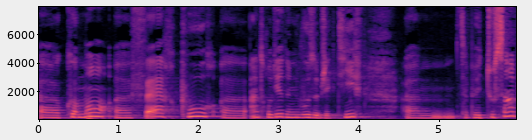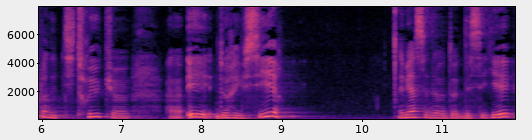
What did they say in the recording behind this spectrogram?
euh, comment euh, faire pour euh, introduire de nouveaux objectifs? Ça peut être tout simple, des petits trucs, et de réussir. Eh bien, c'est d'essayer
